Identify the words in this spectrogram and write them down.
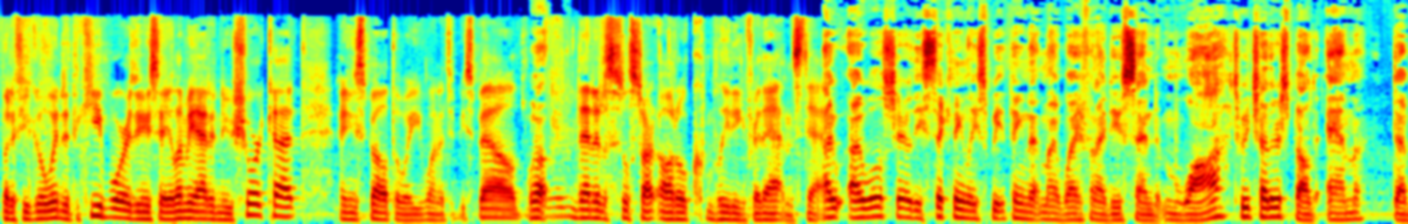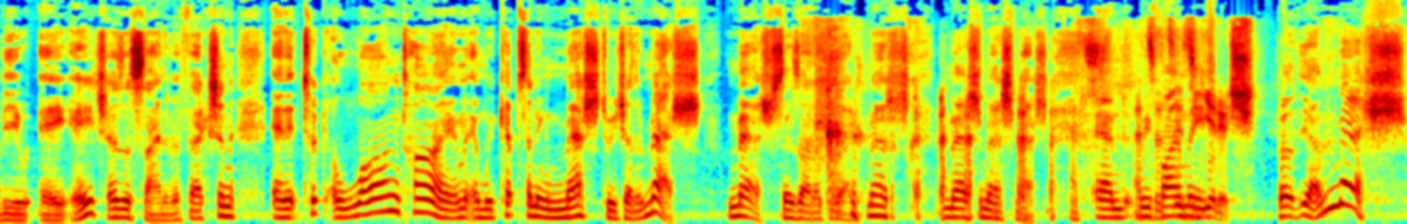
But if you go into the keyboards and you say let me add a new shortcut and you spell it the way you want it to be spelled well then it'll still start auto completing for that instead. I, I, will share the sickeningly sweet thing that my wife and i do send moi to each other spelled m W A H as a sign of affection. And it took a long time, and we kept sending mesh to each other. Mesh, mesh, says autocorrect. mesh, mesh, mesh, mesh. That's, and that's, we finally. It's Yiddish. But yeah, mesh.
